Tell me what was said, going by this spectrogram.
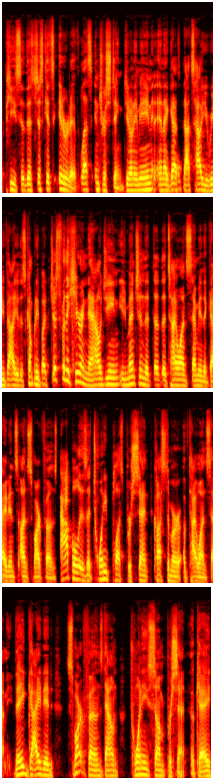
piece of this just gets iterative, less interesting. Do you know what I mean? And I guess mm-hmm. that's how you revalue this company. But just for the here and now, Gene, you mentioned that the, the Taiwan Semi, the guidance on smartphones. Apple is a 20 plus percent customer of Taiwan Semi. They guided smartphones down 20 some percent. Okay.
